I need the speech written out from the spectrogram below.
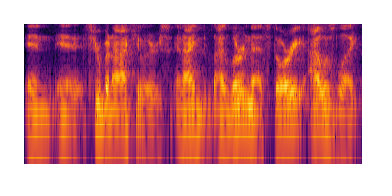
and, and through binoculars and I I learned that story, I was like,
